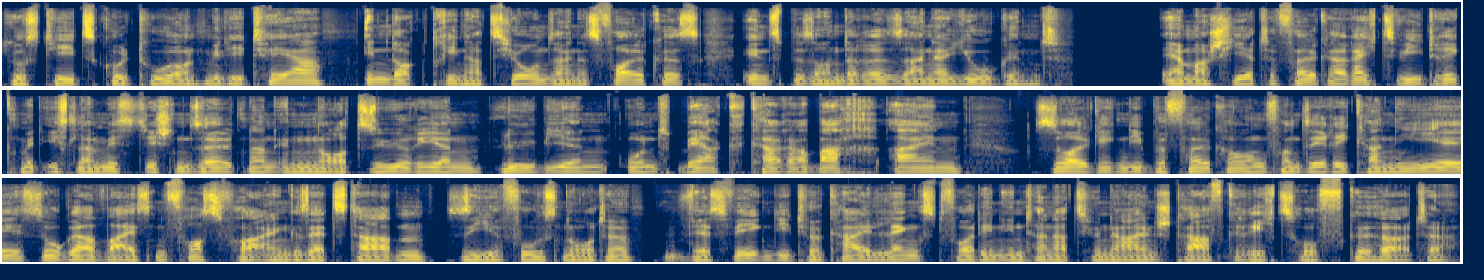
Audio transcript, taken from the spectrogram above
Justiz, Kultur und Militär, Indoktrination seines Volkes, insbesondere seiner Jugend. Er marschierte völkerrechtswidrig mit islamistischen Söldnern in Nordsyrien, Libyen und Bergkarabach ein, soll gegen die Bevölkerung von Serikaniye sogar weißen Phosphor eingesetzt haben, siehe Fußnote, weswegen die Türkei längst vor den Internationalen Strafgerichtshof gehörte.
